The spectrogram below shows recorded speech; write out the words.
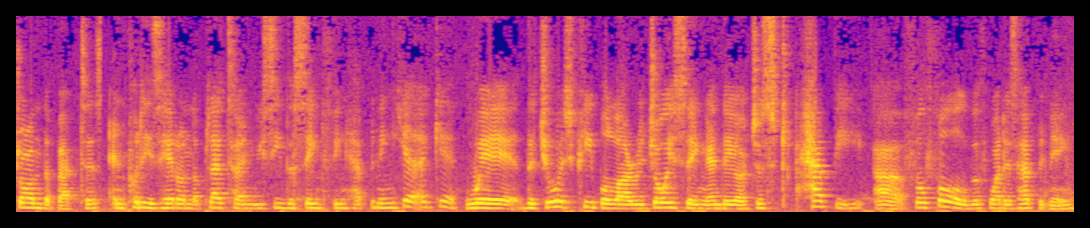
John the Baptist and put his head on the platter, and we see the same thing happening here again, where the Jewish people are rejoicing and they are just happy, uh, fulfilled with what is happening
